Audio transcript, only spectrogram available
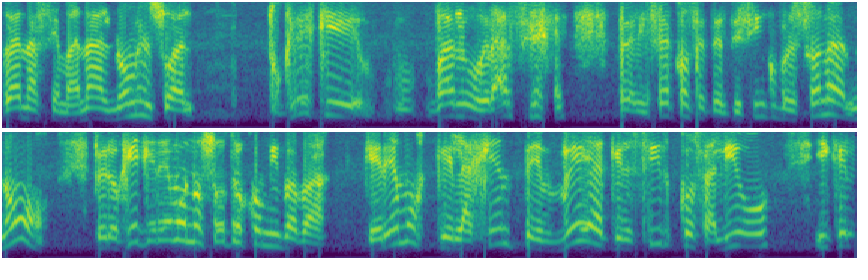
gana semanal, no mensual, ¿Tú crees que va a lograrse realizar con 75 personas? No. Pero ¿qué queremos nosotros con mi papá? Queremos que la gente vea que el circo salió y que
